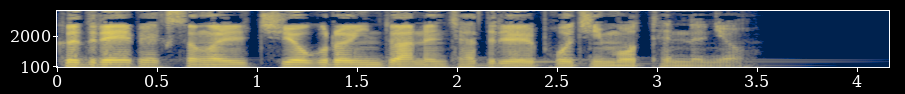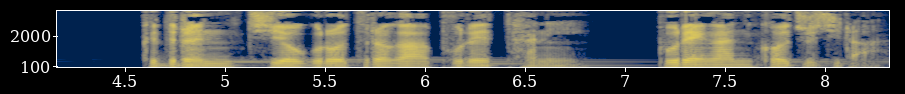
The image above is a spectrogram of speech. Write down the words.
그들의 백성을 지옥으로 인도하는 자들을 보지 못했느뇨. 그들은 지옥으로 들어가 불에 타니 불행한 거주지라.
